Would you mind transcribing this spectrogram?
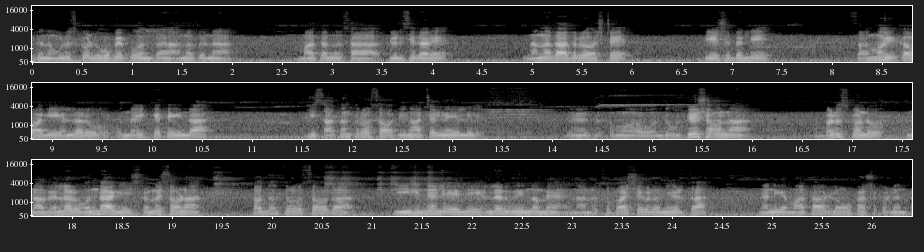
ಇದನ್ನು ಉಳಿಸ್ಕೊಂಡು ಹೋಗಬೇಕು ಅಂತ ಅನ್ನೋದನ್ನು ಮಾತನ್ನು ಸಹ ತಿಳಿಸಿದ್ದಾರೆ. ನನ್ನದಾದರೂ ಅಷ್ಟೇ, ದೇಶದಲ್ಲಿ ಸಾಮೂಹಿಕವಾಗಿ ಎಲ್ಲರೂ ಒಂದು ಐಕ್ಯತೆಯಿಂದ ಈ ಸ್ವಾತಂತ್ರ್ಯೋತ್ಸವ ದಿನಾಚರಣೆಯಲ್ಲಿ, ಒಂದು ಉದ್ದೇಶವನ್ನು ಬಳಸ್ಕೊಂಡು ನಾವೆಲ್ಲರೂ ಒಂದಾಗಿ ಶ್ರಮಿಸೋಣ. ಸ್ವಾತಂತ್ರ್ಯೋತ್ಸವದ ಈ ಹಿನ್ನೆಲೆಯಲ್ಲಿ ಎಲ್ಲರಿಗೂ ಇನ್ನೊಮ್ಮೆ ನಾನು ಶುಭಾಶಯಗಳನ್ನು ಹೇಳ್ತಾ, ನನಗೆ ಮಾತಾಡಲು ಅವಕಾಶ ಕೊಟ್ಟಂಥ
